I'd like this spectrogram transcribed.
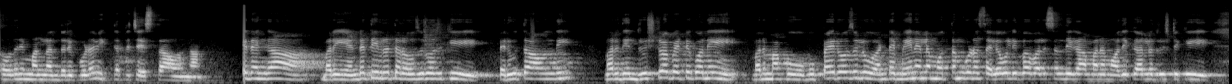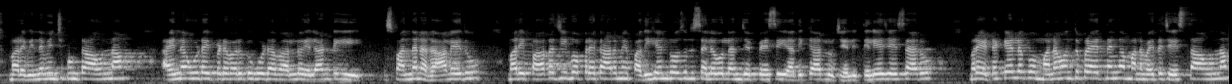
సోదరి మనులందరికీ కూడా విజ్ఞప్తి చేస్తూ ఉన్నాను. విధంగా మరి ఎండ తీవ్రత రోజు రోజుకి పెరుగుతూ ఉంది. మరి దీన్ని దృష్టిలో పెట్టుకొని మరి మాకు ముప్పై రోజులు అంటే మే నెల మొత్తం కూడా సెలవులు ఇవ్వవలసిందిగా మనం అధికారుల దృష్టికి మరి విన్నవించుకుంటా ఉన్నాం. అయినా కూడా ఇప్పటి వరకు కూడా వాళ్ళు ఎలాంటి స్పందన రాలేదు. మరి పాత జీవ ప్రకారమే పదిహేను రోజులు సెలవులు అని చెప్పేసి అధికారులు తెలియజేశారు. మరి ఎటకేళ్ళకు మన వంతు ప్రయత్నంగా మనమైతే చేస్తూ ఉన్నాం.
